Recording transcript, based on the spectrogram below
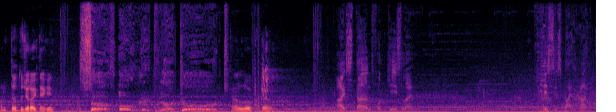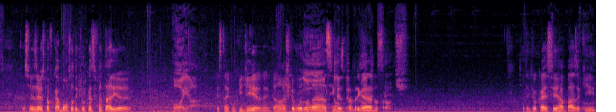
Olha o tanto de herói que tem aqui. Tá louco, cara. I stand for Kislev. This is my right. Então, seu exército pra ficar bom só tem que colocar essa infantaria, velho. Boyar. Questão é com que dinheiro, né? Então acho que eu vou mandar assim mesmo pra brigar no front. Só tem que trocar esse rapaz aqui.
